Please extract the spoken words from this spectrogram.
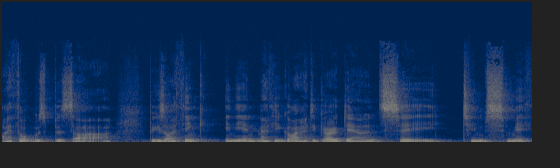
I thought was bizarre because I think in the end Matthew Guy had to go down and see Tim Smith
